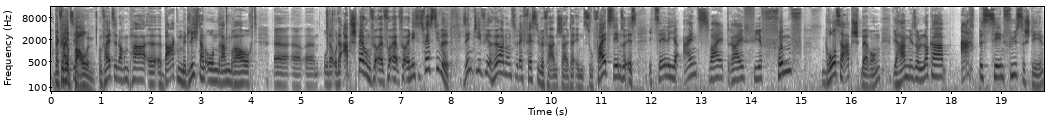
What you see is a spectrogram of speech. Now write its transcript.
Und Da könnt ihr bauen. Und falls ihr noch ein paar äh, Barken mit Lichtern oben dran braucht äh, äh, äh, oder, oder Absperrung für, euer- für, euer- für euer nächstes Festival, sind hierfür, hören uns vielleicht FestivalveranstalterInnen zu. Falls dem so ist, ich zähle hier eins, zwei, drei, vier, fünf große Absperrungen. Wir haben hier so locker acht bis zehn Füße stehen.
